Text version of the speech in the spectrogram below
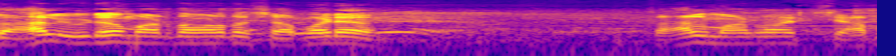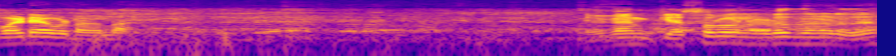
ಕಾಲು ವಿಡಿಯೋ ಮಾಡ್ತಾ ಮಾಡ್ತಾ ಶಾಪಾಡ್ಯ ಕಾಲು ಮಾಡ್ತಾ ಶಾಪಾಡ್ಯ ಬಿಡಲ್ಲ ಯಾಕಂದ್ರೆ ಕೆಸರು ನಡೆದು ನಡೆದು.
